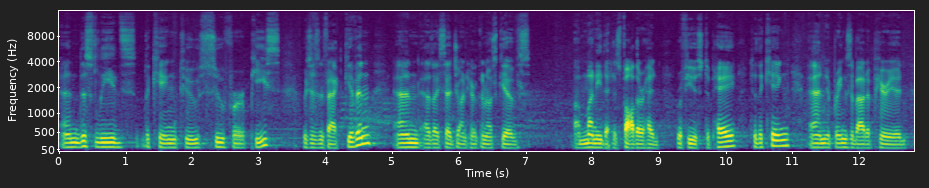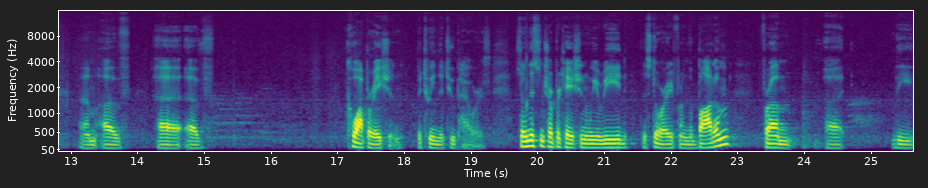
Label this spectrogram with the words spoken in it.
and this leads the king to sue for peace, which is in fact given. And as I said, John Hyrcanus gives uh, money that his father had refused to pay to the king, and it brings about a period um, of, uh, of cooperation between the two powers. So, in this interpretation, we read the story from the bottom, from uh, the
